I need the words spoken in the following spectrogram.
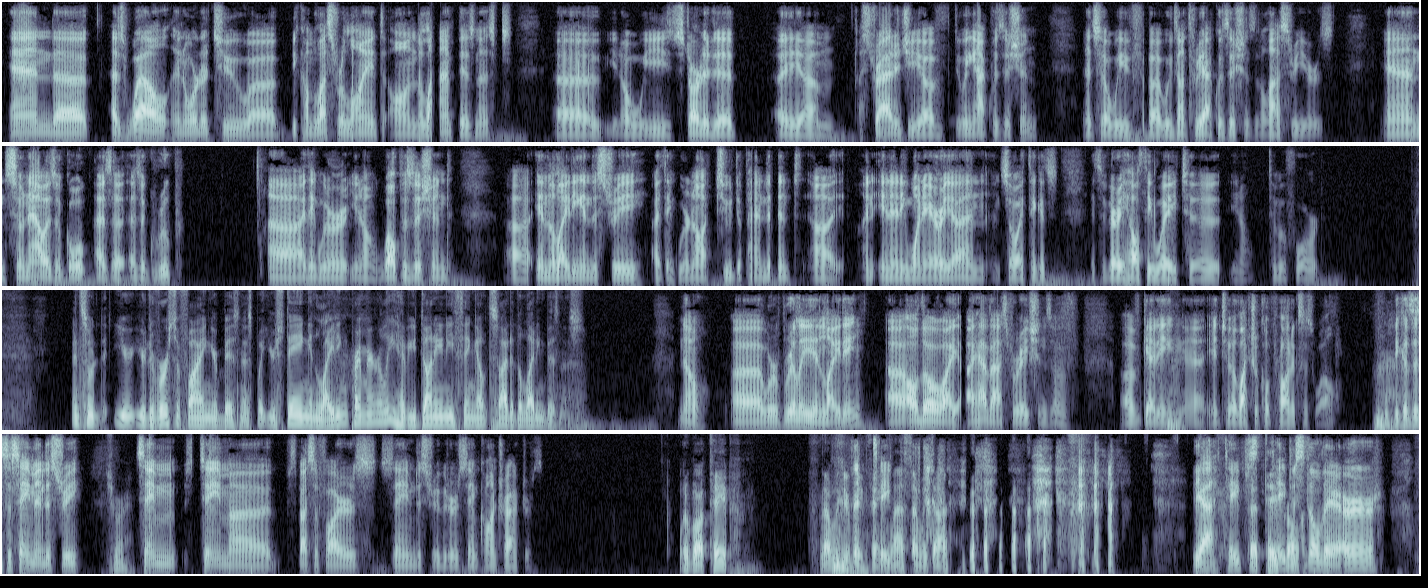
and uh, as well, in order to uh, become less reliant on the lamp business, uh, you know, we started a a, um, a, strategy of doing acquisition, and so we've uh, we've done three acquisitions in the last three years, and so now as a go as a as a group, uh, I think we're you know well positioned. Uh, in the lighting industry, I think we're not too dependent in, in any one area, and, and so I think it's it's a very healthy way to you know to move forward. And so you're you're diversifying your business, but you're staying in lighting primarily. Have you done anything outside of the lighting business? No, uh, we're really in lighting. Uh, although I, I have aspirations of of getting uh, into electrical products as well, because it's the same industry. Sure. Same same uh, specifiers, same distributors, same contractors. What about tape? That was your big thing last time we talked. yeah, tapes, tape, tape is still there,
